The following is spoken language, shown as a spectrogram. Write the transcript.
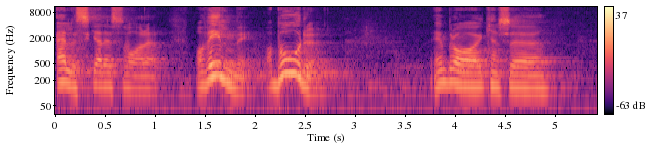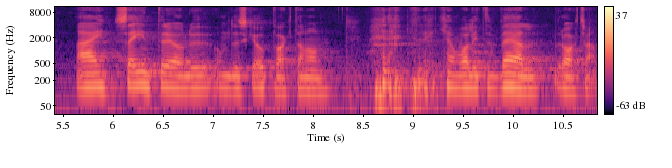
Älskade svaret. Vad vill ni? Var bor du? Det är en bra, kanske, nej, säg inte det om du, om du ska uppvakta någon. Det kan vara lite väl rakt fram.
